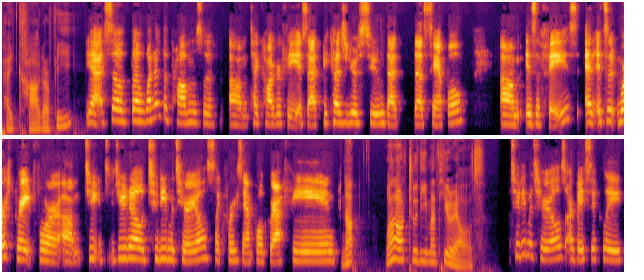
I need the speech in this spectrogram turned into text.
ptychography? Yeah, so the one of the problems with um, ptychography is that because you assume that the sample um, is a phase, and it's it works great for. Um, do do you know two D materials like for example graphene? Not what are two D materials? 2D materials are basically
